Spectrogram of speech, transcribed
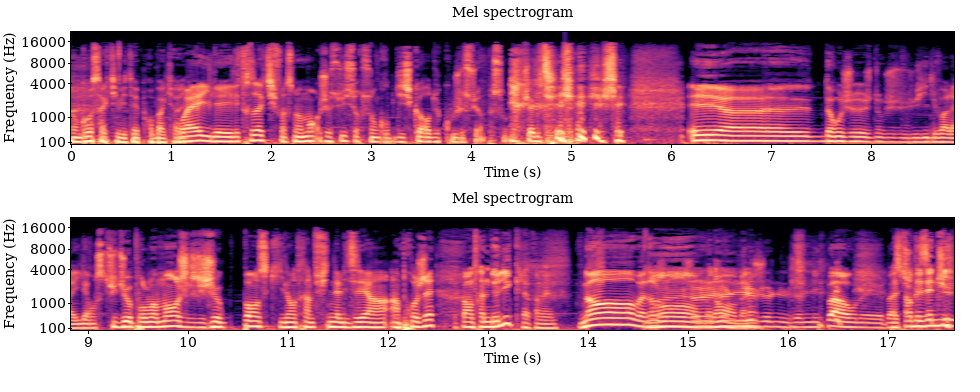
Donc grosse activité pour Bakary. Ouais, il est, il est très actif en ce moment. Je suis sur son groupe Discord, du coup, je suis un peu son actualité. Et euh, donc, je, donc je, il, voilà, il est en studio pour le moment. Je, je pense qu'il est en train de finaliser un, un projet. T'es pas en train de leak, là, quand même. Non, bah non, Non, je, je, bah non, je, bah non. je- je ne lis pas. On est, bah, faire des ennemis.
